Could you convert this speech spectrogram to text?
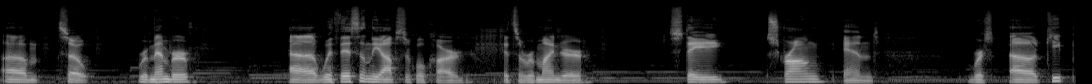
um, so remember uh, with this and the obstacle card it's a reminder stay strong and uh, keep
